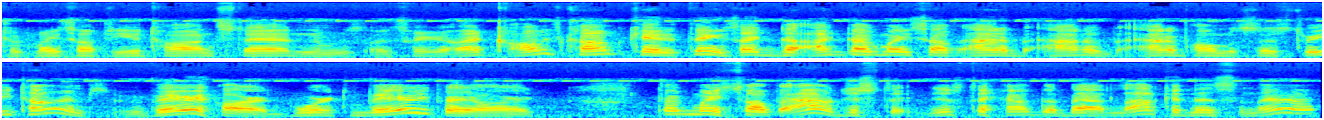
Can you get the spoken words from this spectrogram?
took myself to Utah instead. And it was, it was like all these complicated things. I, I dug myself out of out of out of homelessness three times. Very hard. Worked very very hard. Dug myself out just to just to have the bad luck and this and that.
